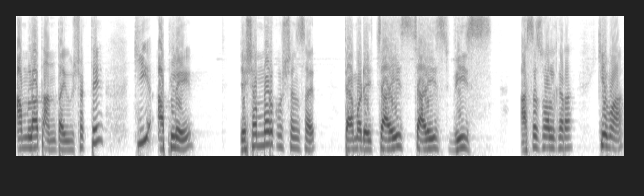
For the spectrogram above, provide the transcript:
अंमलात आणता येऊ शकते की आपले जे शंभर क्वेश्चन्स आहेत त्यामध्ये चाळीस चाळीस वीस असं सॉल्व्ह करा. किंवा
